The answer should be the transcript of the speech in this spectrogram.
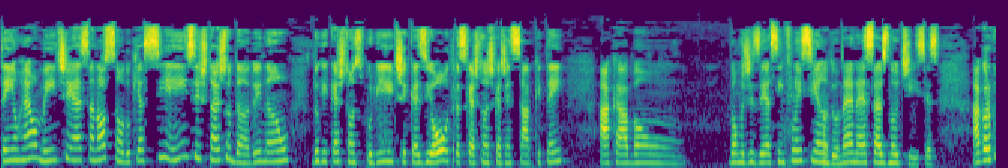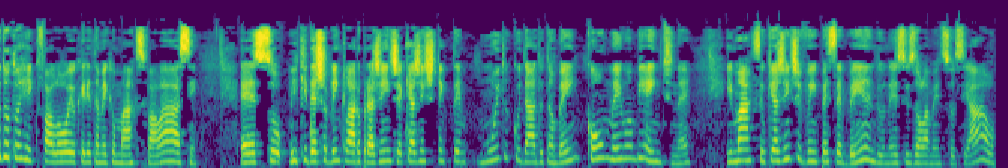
tenham realmente essa noção do que a ciência está estudando e não do que questões políticas e outras questões que a gente sabe que tem acabam, vamos dizer assim, influenciando né, nessas notícias. Agora, o que o doutor Henrique falou, eu queria também que o Marcos falasse, é, so, e que deixa bem claro para a gente é que a gente tem que ter muito cuidado também com o meio ambiente, né? E, Marx, o que a gente vem percebendo nesse isolamento social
